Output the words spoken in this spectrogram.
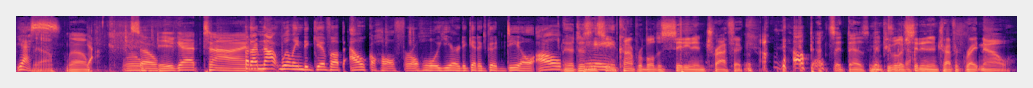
Yes. Yeah. Well, Yeah. So you got time. but I'm not willing to give up alcohol for a whole year to get a good deal. I'll. It doesn't pay- seem comparable to sitting in traffic. It does. It does. I mean, people are sitting in traffic right now.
